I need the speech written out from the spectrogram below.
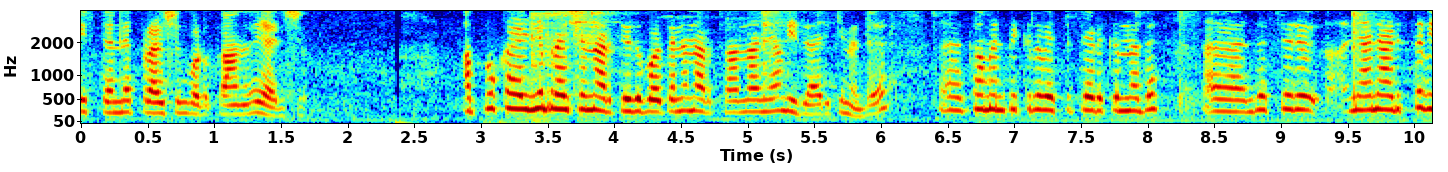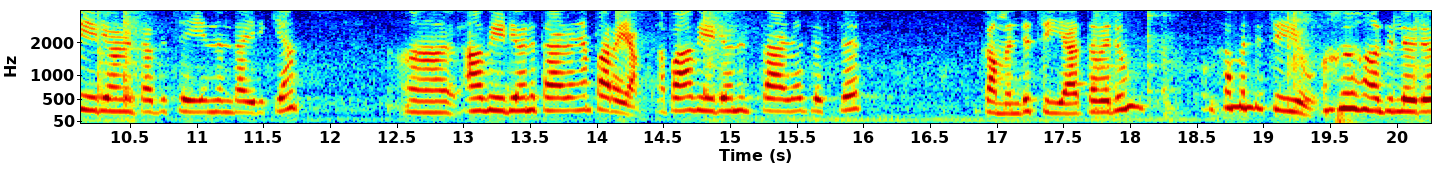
ഗിഫ്റ്റ് തന്നെ പ്രാവശ്യം കൊടുക്കാമെന്ന് വിചാരിച്ചു. അപ്പോൾ കഴിഞ്ഞ പ്രാവശ്യം നടത്തിയതുപോലെ തന്നെ നടത്താമെന്നാണ് ഞാൻ വിചാരിക്കുന്നത്. കമന്റ് പിക്കർ വെച്ചിട്ട് എടുക്കുന്നത്. ജസ്റ്റ് ഒരു ഞാൻ അടുത്ത വീഡിയോ ആണ് കേട്ടോ അത് ചെയ്യുന്നുണ്ടായിരിക്കാം. ആ, ആ വീഡിയോന് താഴെ ഞാൻ പറയാം. അപ്പോൾ ആ വീഡിയോന് താഴെ ജസ്റ്റ് കമന്റ് ചെയ്യാത്തവരും കമന്റ് ചെയ്യൂ. അതിലൊരു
